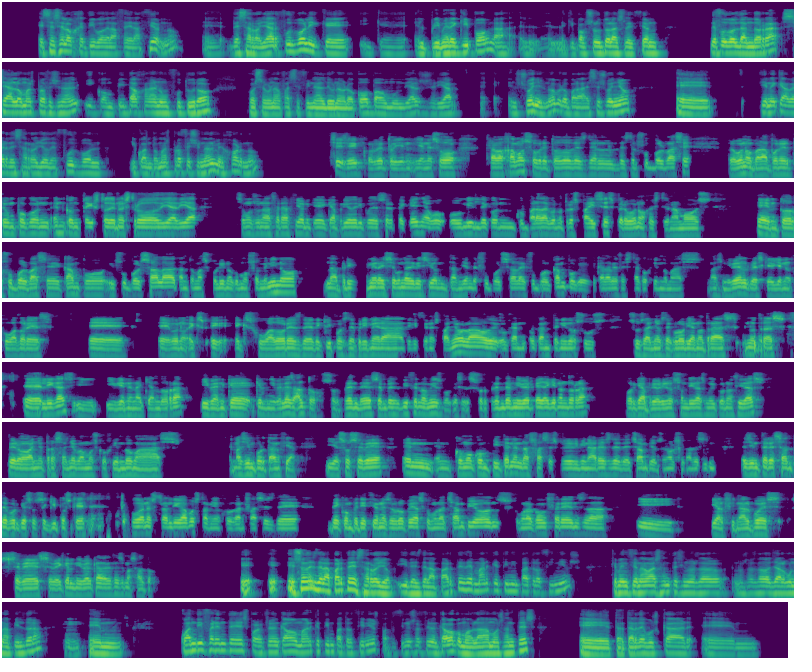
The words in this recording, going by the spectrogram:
Ese es el objetivo de la federación, ¿no? Eh, desarrollar fútbol y que, y que el primer equipo, el, equipo absoluto de la selección de fútbol de Andorra, sea lo más profesional y compita, ojalá en un futuro, pues en una fase final de una Eurocopa o un Mundial. Eso sería eh, el sueño, ¿no? Pero para ese sueño eh, tiene que haber desarrollo de fútbol y cuanto más profesional, mejor, ¿no? Sí, sí, correcto. Y en, eso trabajamos, sobre todo desde el, desde el fútbol base. Pero bueno, para ponerte un poco en contexto de nuestro día a día, somos una federación que, a priori puede ser pequeña o, o humilde con, comparada con otros países, pero bueno, gestionamos eh, todo el fútbol base, campo y fútbol sala, tanto masculino como femenino. La primera y segunda división también de fútbol sala y fútbol campo, que cada vez está cogiendo más, más nivel. Ves que vienen jugadores. eh, eh, bueno, ex, eh, exjugadores de, equipos de primera división española o, que han, tenido sus, años de gloria en otras, eh, ligas y, vienen aquí a Andorra y ven que, que el nivel es alto. Sorprende, siempre dicen lo mismo, que se sorprende el nivel que hay aquí en Andorra porque a priori no son ligas muy conocidas, pero año tras año vamos cogiendo más, más importancia. Y eso se ve en, en cómo compiten en las fases preliminares de, de Champions, ¿no? Al final es, es interesante porque esos equipos que, que juegan nuestra liga pues también juegan fases de, de competiciones europeas como la Champions, como la Conference, la- y, y al final pues se ve, se ve que el nivel cada vez es más alto. Eh, eh, eso desde la parte de desarrollo y desde la parte de marketing y patrocinios que mencionabas antes y nos, has dado- nos has dado ya alguna píldora. Mm. em, ¿Cuán diferente es, por al fin y al cabo, marketing, patrocinios? Patrocinios, al fin y al cabo, como hablábamos antes, eh, tratar de buscar, eh,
